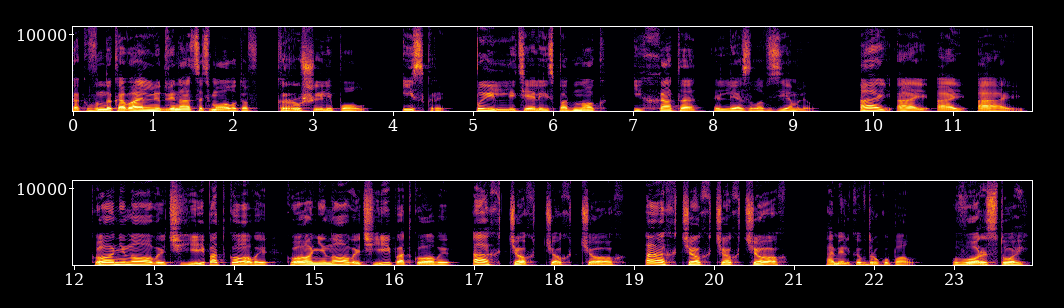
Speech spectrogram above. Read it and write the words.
как в наковальню двенадцать молотов, крушили пол. Искры, пыль летели из-под ног, и хата лезла в землю. Ай, ай, ай, ай! Кони новые, чьи подковы? Кони новые, чьи подковы? Ах, чох-чох-чох! Ах, чох-чох-чох! Амелька вдруг упал. Воры, стой!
